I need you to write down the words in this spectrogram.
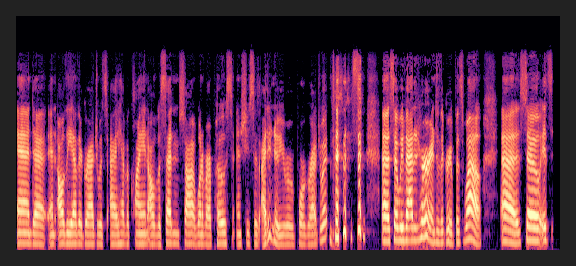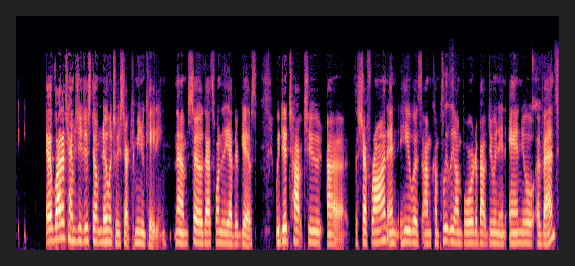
And uh, and all the other graduates, I have a client all of a sudden saw one of our posts and she says, "I didn't know you were a Rapport graduate." uh, so we've added her into the group as well. Uh, so it's a lot of times you just don't know until you start communicating. Um, so that's one of the other gifts. We did talk to uh, the chef Ron, and he was um, completely on board about doing an annual event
